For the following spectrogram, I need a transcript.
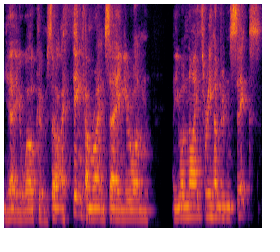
Yeah, you're welcome. So I think I'm right in saying you're on. Are you on night 306?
